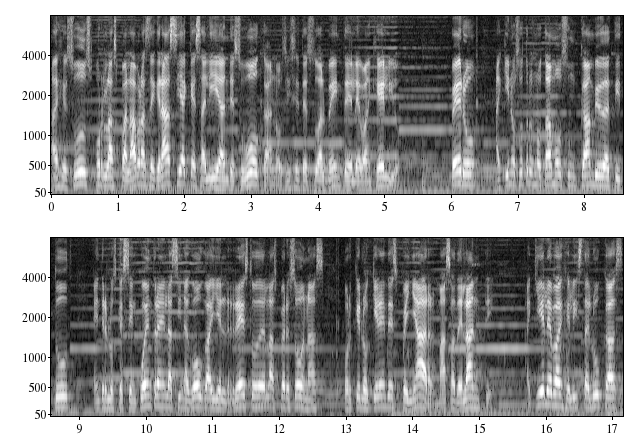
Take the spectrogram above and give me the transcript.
a Jesús por las palabras de gracia que salían de su boca, nos dice textualmente el Evangelio. Pero aquí nosotros notamos un cambio de actitud entre los que se encuentran en la sinagoga y el resto de las personas porque lo quieren despeñar más adelante. Aquí el evangelista Lucas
